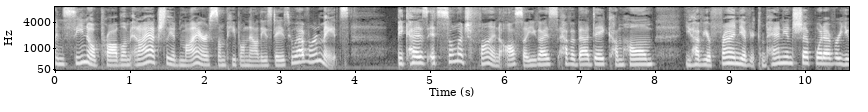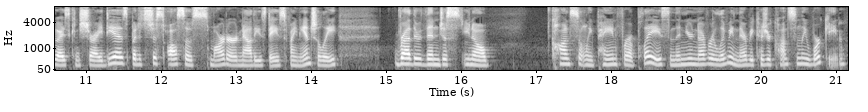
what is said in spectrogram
and see no problem. And i actually admire some people now these days who have roommates because it's so much fun. Also you guys have a bad day come home you have your friend, you have your companionship, whatever, you guys can share ideas, but it's just also smarter now these days financially rather than just, you know, constantly paying for a place and then you're never living there because you're constantly working.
